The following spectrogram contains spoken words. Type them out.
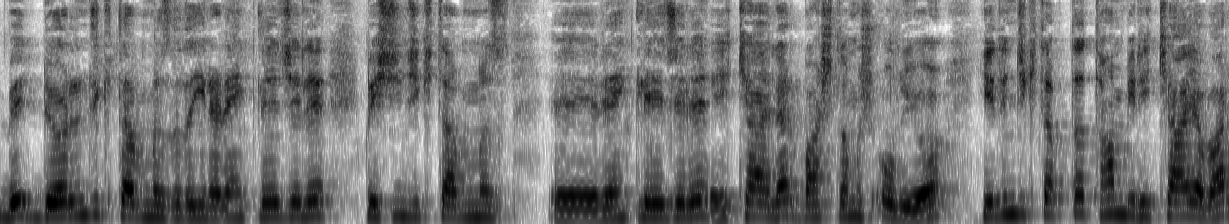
Ve dördüncü kitabımızda da yine renkli heceli. Beşinci kitabımız e, renkli heceli hikayeler başlamış oluyor. Yedinci kitapta tam bir hikaye var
